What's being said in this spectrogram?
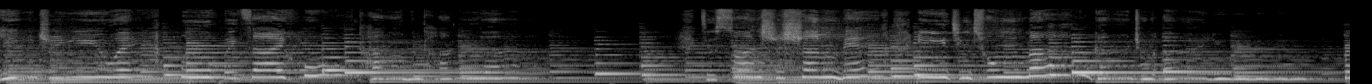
一直以为不会在乎他们谈论，就算是身边已经充满各种耳语，但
